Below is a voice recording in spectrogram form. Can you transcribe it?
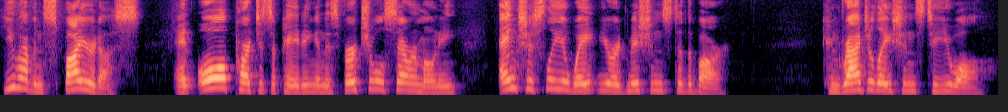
you have inspired us, and all participating in this virtual ceremony anxiously await your admissions to the bar. Congratulations to you all.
